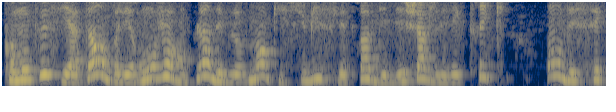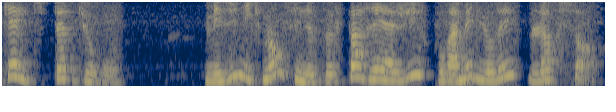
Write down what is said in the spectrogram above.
Comme on peut s'y attendre, les rongeurs en plein développement qui subissent l'épreuve des décharges électriques ont des séquelles qui perdureront, mais uniquement s'ils ne peuvent pas réagir pour améliorer leur sort.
